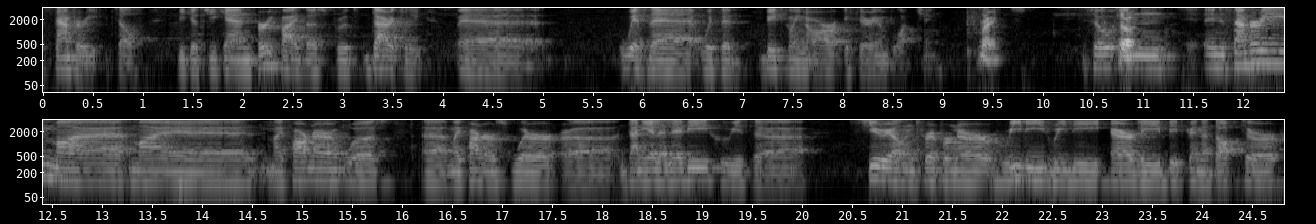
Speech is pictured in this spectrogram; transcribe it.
Stampery itself because you can verify those proofs directly uh, with the with the Bitcoin or Ethereum blockchain. Right. So, So- in in Stampery, my my my partner was uh, my partners were uh, Daniele Levy, who is a serial entrepreneur, really really early Bitcoin adopter.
